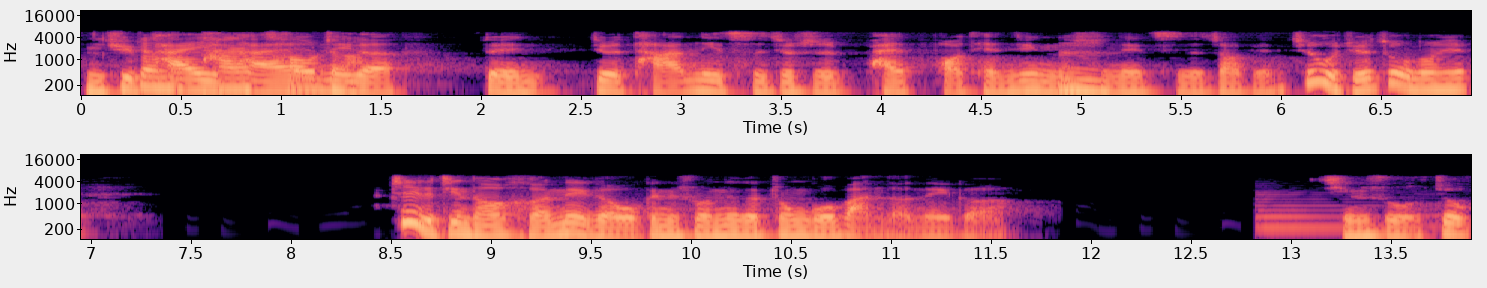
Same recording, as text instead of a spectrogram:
你去拍一拍那个，对。就是他那次就是拍跑田径的是那次的照片，其实我觉得这种东西，这个镜头和那个我跟你说那个中国版的那个情书就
